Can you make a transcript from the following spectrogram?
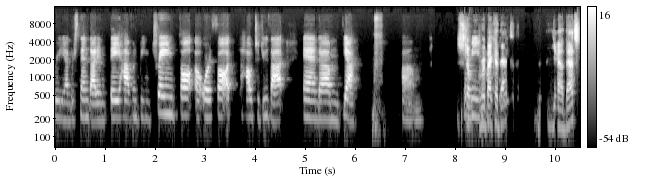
really understand that and they haven't been trained thought uh, or thought how to do that and um, yeah um, so rebecca that's yeah that's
